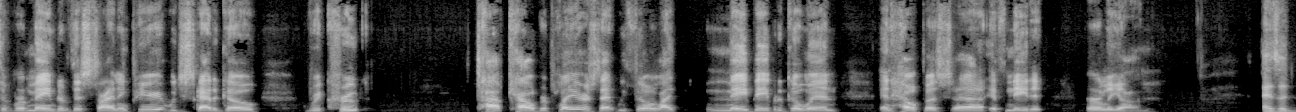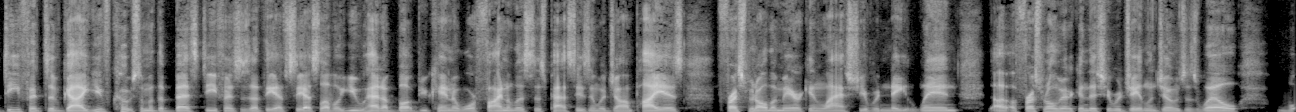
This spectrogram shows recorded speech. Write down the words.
the remainder of this signing period, we just got to go recruit top caliber players that we feel like may be able to go in and help us uh, if needed early on. As a defensive guy, you've coached some of the best defenses at the FCS level. You had a Buck Buchanan Award finalist this past season with John Pius, freshman All American last year with Nate Lynn, uh, a freshman All American this year with Jalen Jones as well. W-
